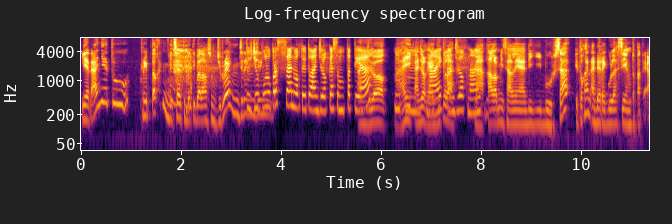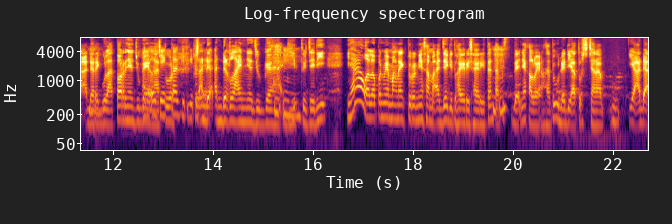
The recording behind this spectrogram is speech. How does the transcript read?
lihat aja tuh kripto kan bisa tiba-tiba langsung jreng jreng 70% waktu itu anjloknya sempet ya. anjlok naik Mm-mm, anjlok kayak gitulah Anjlok naik. Nah, kalau misalnya di bursa itu kan ada regulasi yang tepat ya, ada Hmm. regulatornya juga ada yang OJK ngatur. gitu-gitu. Terus ya. ada underline-nya juga Mm-mm. gitu. Jadi ya walaupun memang naik turunnya sama aja gitu high risk high return, tapi Mm-mm. setidaknya kalau yang satu udah diatur secara ya ada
